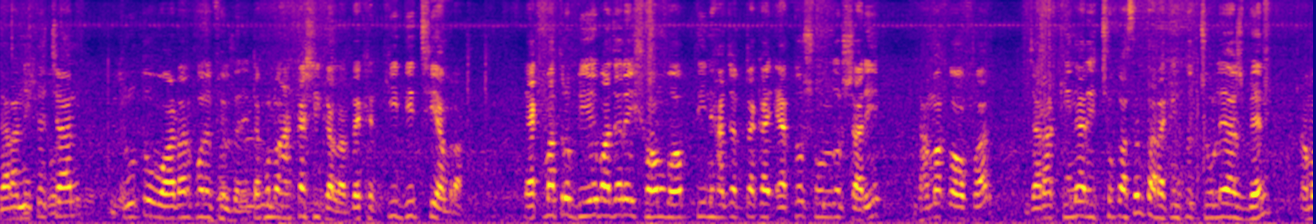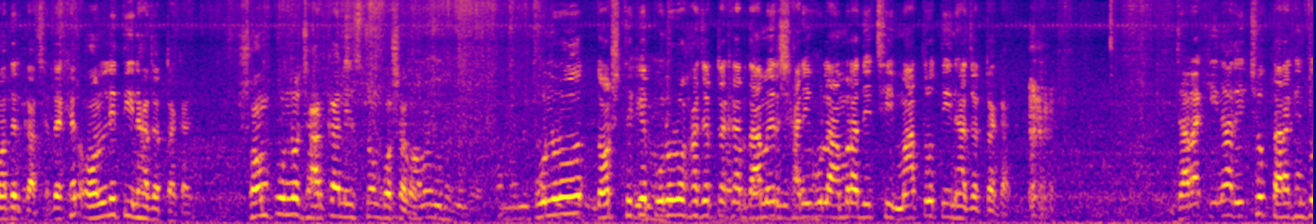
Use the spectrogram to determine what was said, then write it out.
যারা নিতে চান দ্রুত অর্ডার করে ফেলবেন। এটা হলো আকাশি কালার। দেখেন কি দিচ্ছি আমরা। একমাত্র বিয়ে বাজারেই সম্ভব তিন হাজার টাকায় এত সুন্দর শাড়ি, ধামাকা অফার যারা কেনার ইচ্ছুক আছেন, তারা কিন্তু চলে আসবেন আমাদের কাছে। দেখেন অনলি তিন হাজার টাকায়। সম্পূর্ণ ঝাড়খান স্ট্রং বসানো। পনেরো, দশ থেকে পনেরো হাজার টাকার দামের শাড়িগুলো আমরা দিচ্ছি মাত্র তিন হাজার টাকা যারা কেনার ইচ্ছুক, তারা কিন্তু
